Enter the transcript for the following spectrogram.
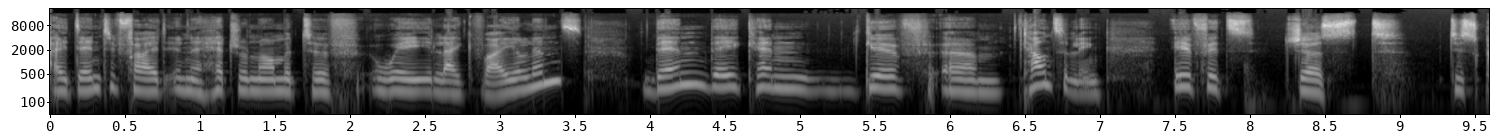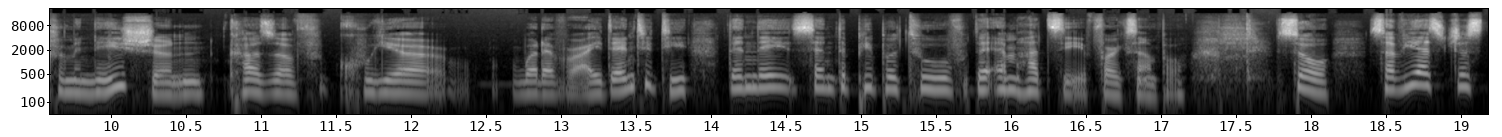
identified in a heteronormative way, like violence, then they can give um, counseling. If it's just discrimination because of queer whatever identity, then they send the people to the MHC, for example. So Savia is just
